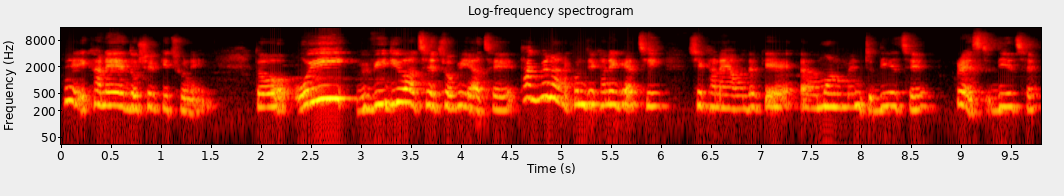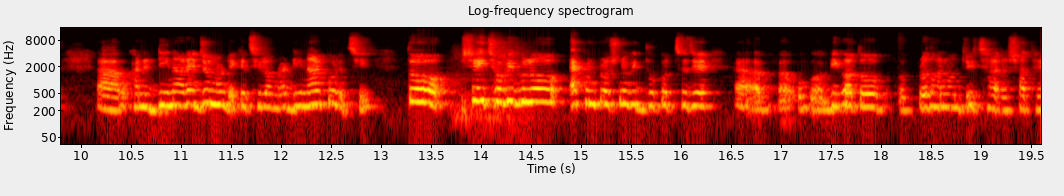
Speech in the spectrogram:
হ্যাঁ এখানে দোষের কিছু নেই। তো ওই ভিডিও আছে, ছবি আছে, থাকবে না। এখন যেখানে গেছি, সেখানে আমাদেরকে মনুমেন্ট দিয়েছে ক্রেস্ট দিয়েছে। ওখানে ডিনারের জন্য ডেকেছিল, আমরা ডিনার করেছি। তো সেই ছবিগুলো এখন প্রশ্নবিদ্ধ করছে যে বিগত প্রধানমন্ত্রীর সাথে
